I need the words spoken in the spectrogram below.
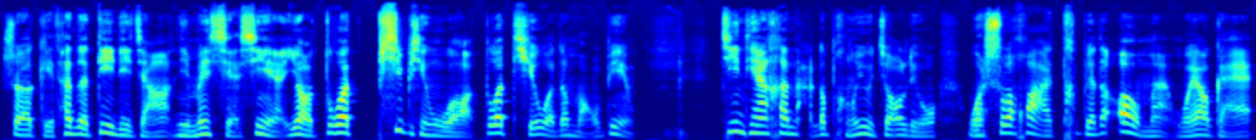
说给他的弟弟讲，你们写信要多批评我，多提我的毛病。今天和哪个朋友交流，我说话特别的傲慢，我要改。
